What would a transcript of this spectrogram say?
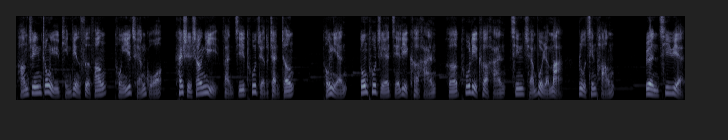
唐军终于平定四方，统一全国，开始商议反击突厥的战争。同年，东突厥颉利可汗和突利可汗倾全部人马入侵唐。闰七月，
